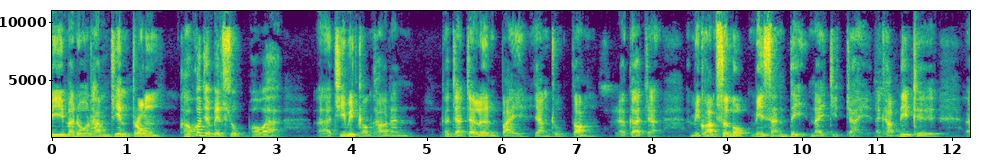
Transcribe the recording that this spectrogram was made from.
มีมโนธรรมเที่ยงตรง เขาก็จะเป็นสุข เพราะว่า ชีวิตของเขานั้นก็จะเจริญไปอย่างถูกต้อง แล้วก็จะมีความสงบมีสันติในจิตใจนะครับ นี่คืออ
